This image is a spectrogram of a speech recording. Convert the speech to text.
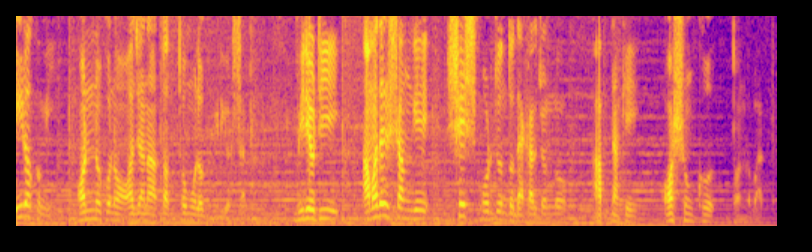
এই রকমই অন্য কোনো অজানা তথ্যমূলক ভিডিওর সাথে। ভিডিওটি আমাদের সঙ্গে শেষ পর্যন্ত দেখার জন্য আপনাকে অসংখ্য ধন্যবাদ।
